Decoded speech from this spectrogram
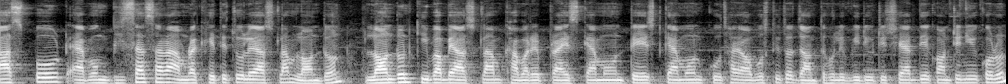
পাসপোর্ট এবং ভিসা ছাড়া আমরা খেতে চলে আসলাম লন্ডন। লন্ডন কীভাবে আসলাম, খাবারের প্রাইস কেমন, টেস্ট কেমন, কোথায় অবস্থিত জানতে হলে ভিডিওটি শেয়ার দিয়ে কন্টিনিউ করুন।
